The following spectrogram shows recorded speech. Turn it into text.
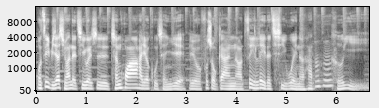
我自己比较喜欢的气味是橙花，还有苦橙叶，还有佛手柑啊这一类的气味呢，它可以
